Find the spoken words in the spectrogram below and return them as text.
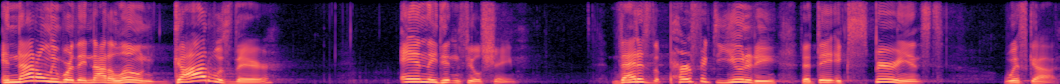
and not only were they not alone, God was there, and they didn't feel shame. That is the perfect unity that they experienced with God.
